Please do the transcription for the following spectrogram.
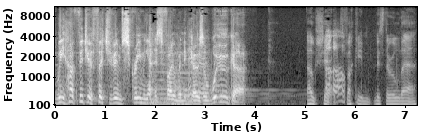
we have video footage of him screaming at his phone when it goes a wooga. Oh shit! Uh-oh. Fucking Mister All there.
